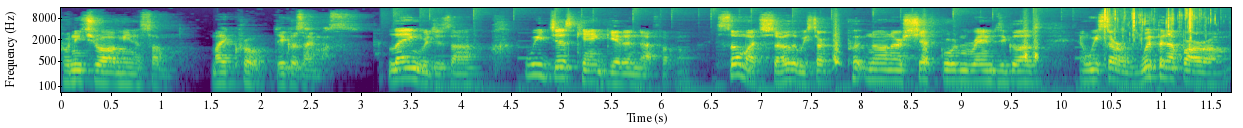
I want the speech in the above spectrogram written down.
Konnichiwa minasan. Mike Krow de gozaimasu. Languages, huh? We just can't get enough of them. So much so that we start putting on our Chef Gordon Ramsay gloves and we start whipping up our own.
